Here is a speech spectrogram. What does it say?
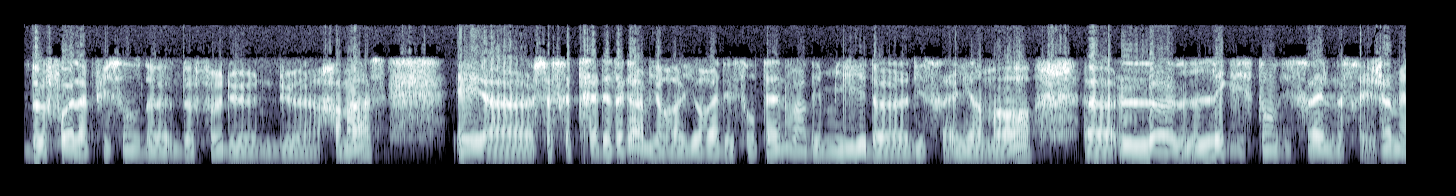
deux fois la puissance de, de feu du, du euh, Hamas. Et euh, ça serait très désagréable. Il y, aurait des centaines, voire des milliers d'Israéliens morts. Euh, L'existence d'Israël ne serait jamais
